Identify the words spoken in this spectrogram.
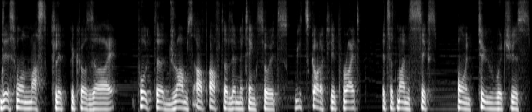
This one must clip because I put the drums up after limiting so it's it's got a clip right? It's at minus 6.2 which is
